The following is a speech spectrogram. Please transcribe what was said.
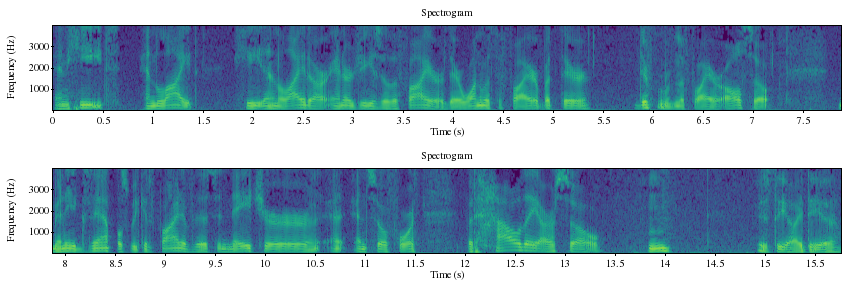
and heat and light. Heat and light are energies of the fire. They're one with the fire, but they're different from the fire also. Many examples we can find of this in nature and, and so forth. But how they are so, hmm, is the idea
